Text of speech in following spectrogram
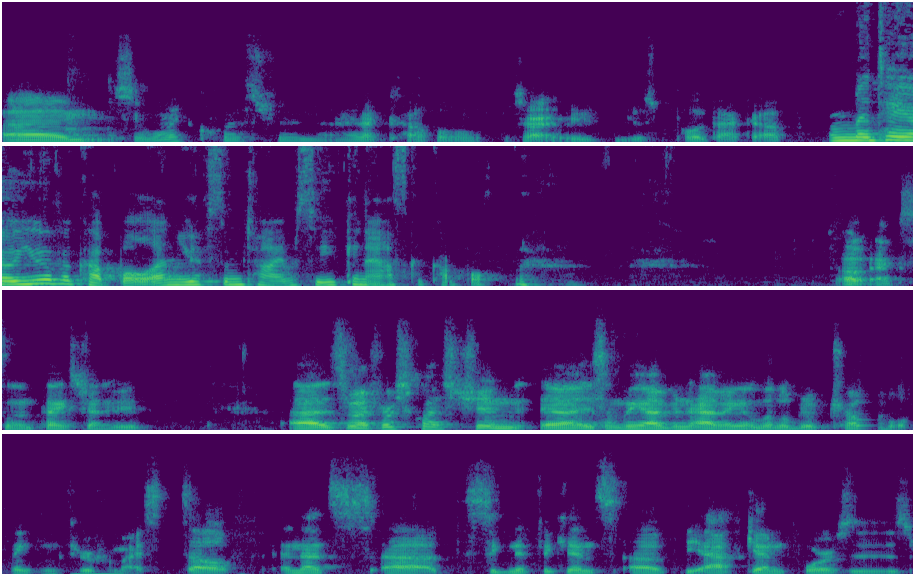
Um, so my question, I had a couple. Sorry, we just pull it back up. Matteo, you have a couple, and you have some time, so you can ask a couple. oh, excellent. Thanks, Genevieve. Uh, so my first question uh, is something I've been having a little bit of trouble thinking through for myself, and that's uh, the significance of the Afghan forces'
